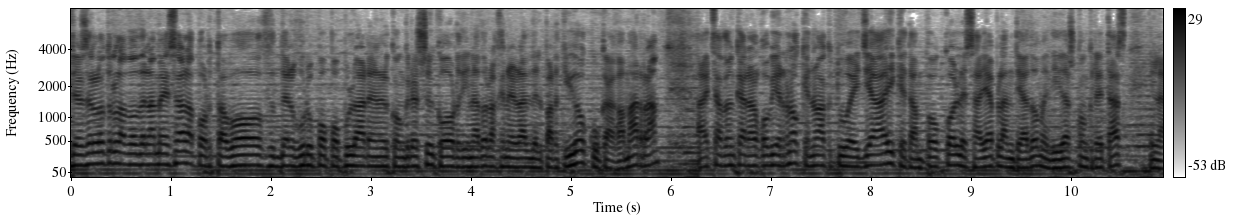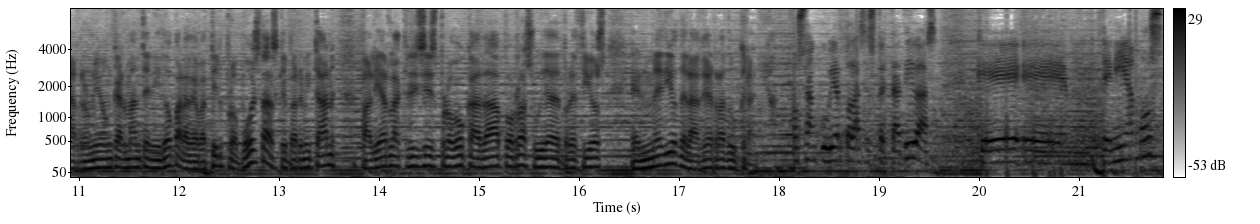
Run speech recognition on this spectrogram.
Desde el otro lado de la mesa, la portavoz del Grupo Popular en el Congreso y coordinadora general del partido, Cuca Gamarra, ha echado en cara al gobierno que no actúe ya y que tampoco les haya planteado medidas concretas en la reunión que han mantenido para debatir propuestas que permitan paliar la crisis provocada por la subida de precios en medio de la guerra de Ucrania. No se han cubierto las expectativas que eh, teníamos,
